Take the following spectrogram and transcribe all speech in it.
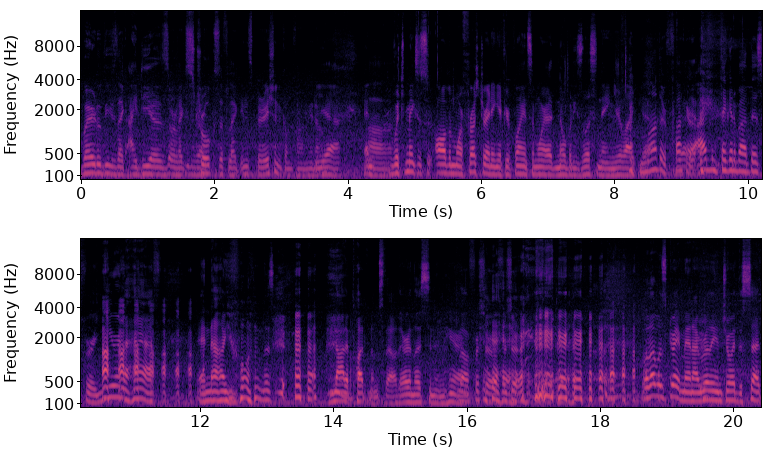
where do these like ideas or like strokes of like inspiration come from? You know. Yeah, and Uh, which makes it all the more frustrating if you're playing somewhere that nobody's listening. You're like, Yeah. motherfucker, Yeah. I've been thinking about this for a year and a half, and now you won't listen. Not at Putnam's though; they're listening here. No, for sure, for sure. Well, that was great, man. I really enjoyed the set.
